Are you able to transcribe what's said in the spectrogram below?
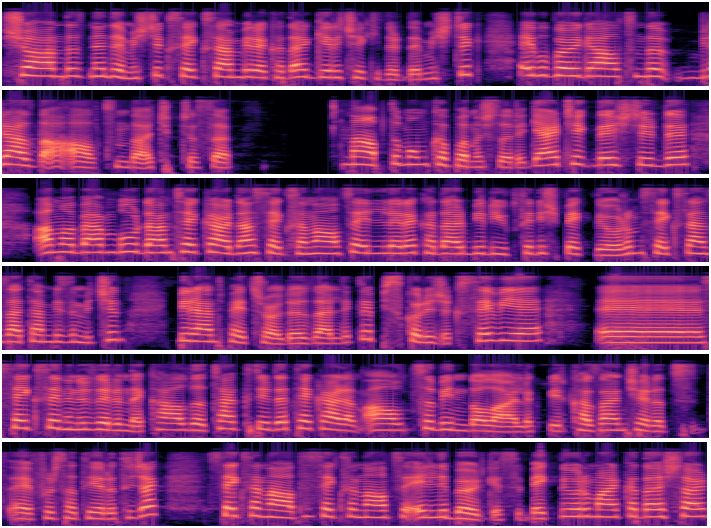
Şu anda ne demiştik? 81'e kadar geri çekilir demiştik. E bu bölge altında biraz daha altında açıkçası ne yaptı? Mum kapanışları gerçekleştirdi. Ama ben buradan tekrardan 86-50'lere kadar bir yükseliş bekliyorum. 80 zaten bizim için Brent petrolde özellikle psikolojik seviye. Ee, 80'in üzerinde kaldığı takdirde tekrardan 6000 dolarlık bir kazanç yarat e, fırsatı yaratacak. 86-86-50 bölgesi bekliyorum arkadaşlar.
